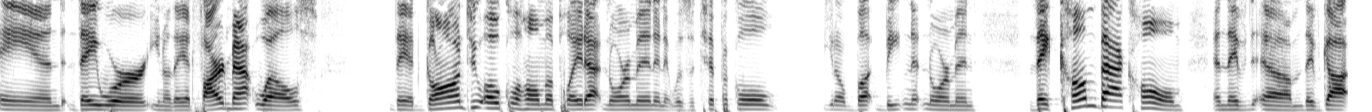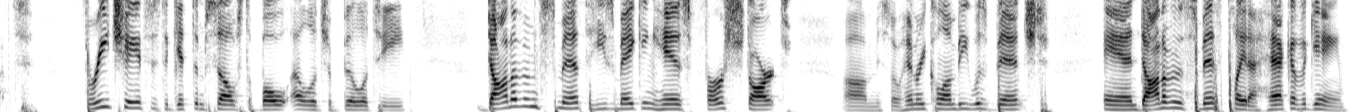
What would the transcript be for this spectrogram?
and they were, you know, they had fired Matt Wells. They had gone to Oklahoma, played at Norman, and it was a typical, you know, butt beaten at Norman. They come back home and they've um, they've got three chances to get themselves to bowl eligibility. Donovan Smith, he's making his first start. Um, so Henry Colombi was benched, and Donovan Smith played a heck of a game.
